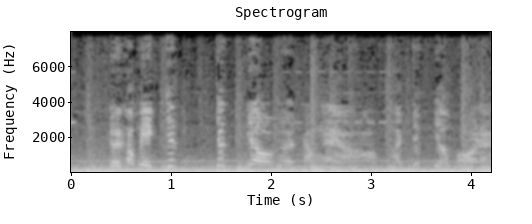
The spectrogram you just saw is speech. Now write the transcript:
ำเกิดเขาเบรกจึ๊กจึ๊กเดียวเพื่อทำไงอะจึ๊กเดียวพอนะ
